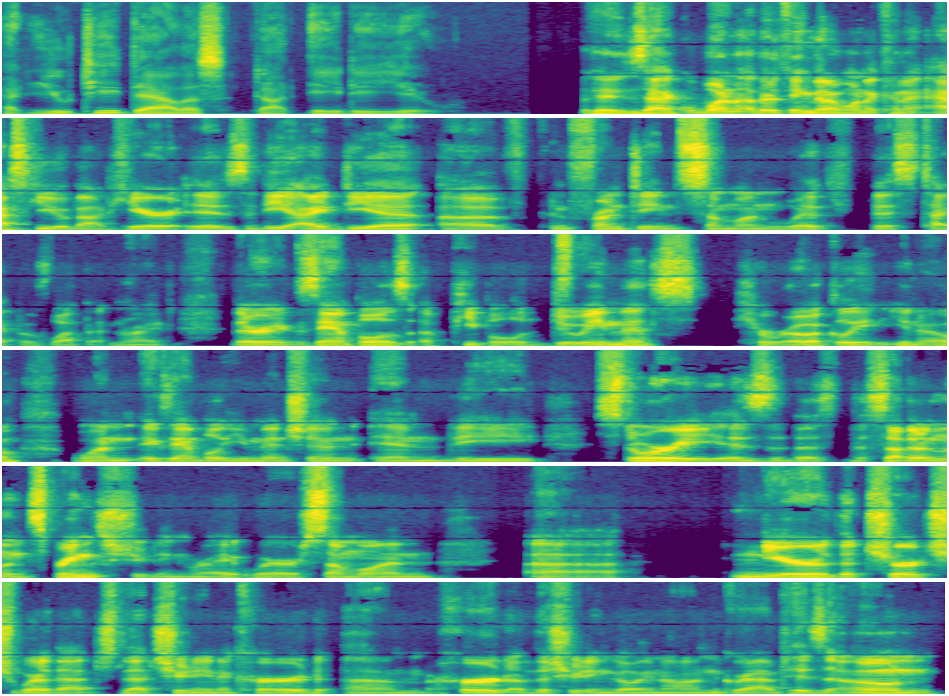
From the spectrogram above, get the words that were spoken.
at utdallas.edu. Okay, Zach, one other thing that I want to kind of ask you about here is the idea of confronting someone with this type of weapon, right? There are examples of people doing this heroically. You know, one example you mentioned in the story is the the Sutherland Springs shooting, right? Where someone uh, near the church where that that shooting occurred um, heard of the shooting going on, grabbed his own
